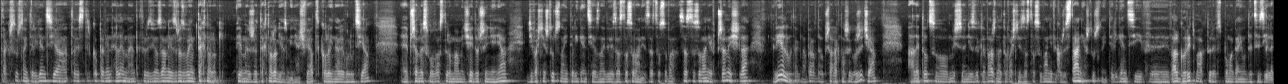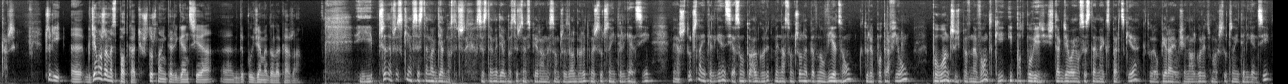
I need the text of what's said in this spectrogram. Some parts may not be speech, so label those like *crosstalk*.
Tak, sztuczna inteligencja to jest tylko pewien element, który związany jest z rozwojem technologii. Wiemy, że technologia zmienia świat, kolejna rewolucja przemysłowa, z którą mamy dzisiaj do czynienia, gdzie właśnie sztuczna inteligencja znajduje zastosowanie. Zastosowa zastosowanie w przemyśle, wielu tak naprawdę obszarach naszego życia, ale to, co myślę niezwykle ważne, to właśnie zastosowanie, wykorzystanie sztucznej inteligencji w, w algorytmach, które wspomagają decyzje lekarzy. Czyli e, gdzie możemy spotkać sztuczną inteligencję, e, gdy pójdziemy do lekarza? I przede wszystkim w systemach diagnostycznych. Systemy diagnostyczne wspierane są przez algorytmy sztucznej inteligencji, ponieważ sztuczna inteligencja są to algorytmy nasączone pewną wiedzą, które potrafią połączyć pewne wątki i podpowiedzieć. Tak działają systemy eksperckie, które opierają się na algorytmach sztucznej inteligencji.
